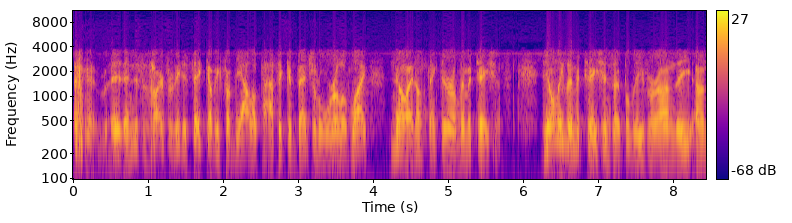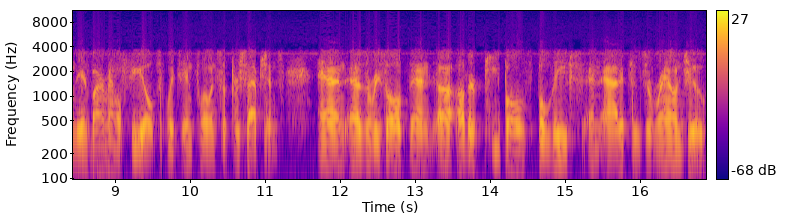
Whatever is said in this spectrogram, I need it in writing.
and this is hard for me to say coming from the allopathic conventional world of life. No, I don't think there are limitations. The only limitations I believe are on the on the environmental fields, which influence the perceptions and as a result, then uh, other people's beliefs and attitudes around you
